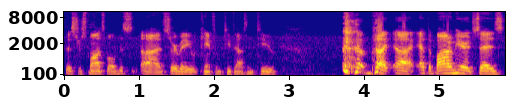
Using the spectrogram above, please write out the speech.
this responsible. This uh, survey came from 2002. but uh, at the bottom here it says,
